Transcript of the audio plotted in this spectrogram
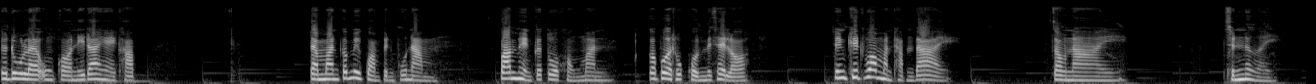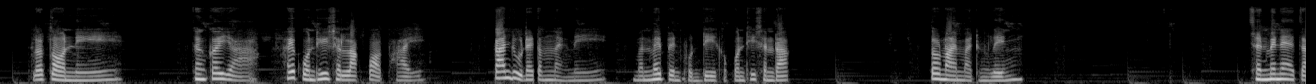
จะดูแลองค์กรนี้ได้ไงครับ แต่มันก็มีความเป็นผู้นำ ความเห็นแก่ตัวของมัน ก็เพื่อทุกคนไม่ใช่เหรอ ฉันคิดว่ามันทำได้ เจ้านาย ฉันเหนื่อย แล้วตอนนี้ ฉันก็อยากให้คนที่ฉันรักปลอดภัย การอยู่ในตำแหน่งนี้ มันไม่เป็นผลดีกับคนที่ฉันรัก เจ้านายหมายถึงเล้ง ฉันไม่แน่ใจ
